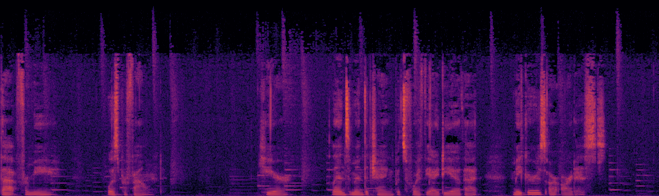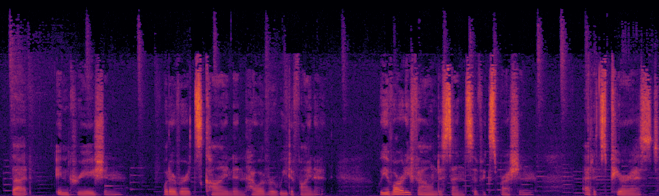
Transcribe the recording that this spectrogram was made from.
That, for me, was profound. Here, Lan Samantha Chang puts forth the idea that makers are artists, that in creation, whatever its kind and however we define it, we have already found a sense of expression at its purest,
